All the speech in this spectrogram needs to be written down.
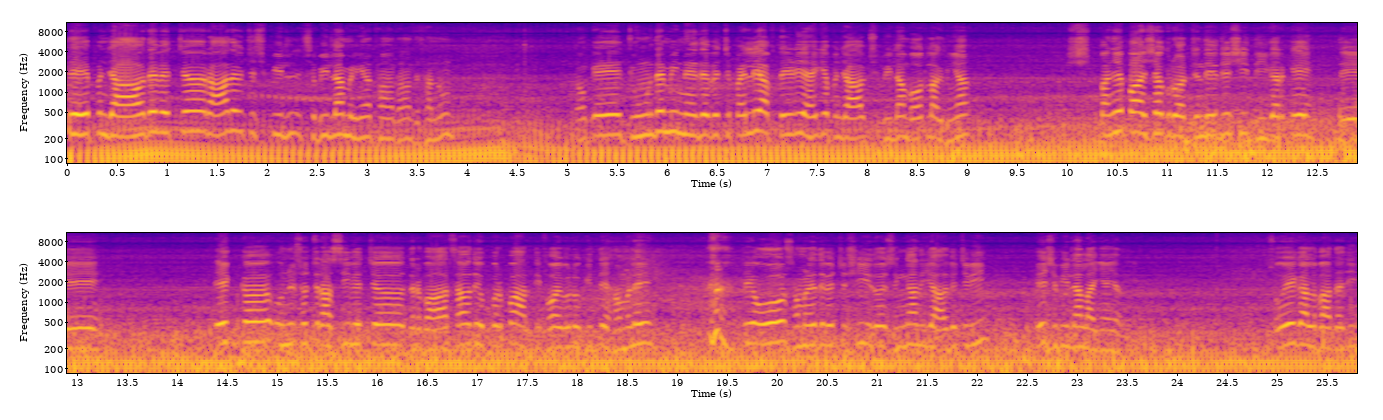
ਤੇ ਪੰਜਾਬ ਦੇ ਵਿੱਚ, ਰਾਹ ਦੇ ਵਿੱਚ ਛਬੀਲ ਛਬੀਲਾਂ ਮਿਲੀਆਂ ਥਾਂ ਥਾਂ ਤੇ ਸਾਨੂੰ। ਕਿਉਂਕਿ ਜੂਨ ਦੇ ਮਹੀਨੇ ਦੇ ਵਿੱਚ ਪਹਿਲੇ ਹਫ਼ਤੇ ਜਿਹੜੀ ਹੈਗੀ ਆ ਪੰਜਾਬ 'ਚ ਛਬੀਲਾਂ ਬਹੁਤ ਲੱਗਦੀਆਂ। ਸ਼- ਪੰਜਵੇਂ ਪਾਤਸ਼ਾਹ ਗੁਰੂ ਅਰਜਨ ਦੇਵ ਦੀ ਸ਼ਹੀਦੀ ਕਰਕੇ ਤੇ ਇੱਕ 1984 ਵਿੱਚ ਦਰਬਾਰ ਸਾਹਿਬ ਦੇ ਉੱਪਰ ਭਾਰਤੀ ਫੌਜ ਵੱਲੋਂ ਕੀਤੇ ਹਮਲੇ ਤੇ ਉਸ ਹਮਲੇ ਦੇ ਵਿੱਚ ਸ਼ਹੀਦ ਹੋਏ ਸਿੰਘਾਂ ਦੀ ਯਾਦ ਵਿੱਚ ਵੀ ਇਹ ਛਬੀਲਾਂ ਲਾਈਆਂ ਜਾਂਦੀਆਂ। ਸੋ ਇਹ ਗੱਲਬਾਤ ਹੈ ਜੀ,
